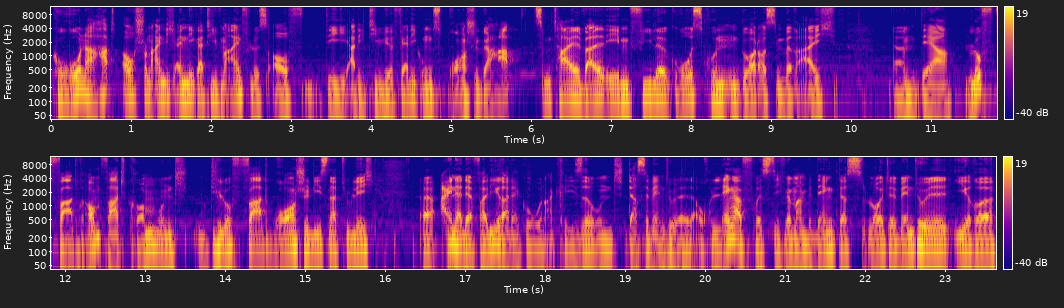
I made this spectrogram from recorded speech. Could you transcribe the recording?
Corona hat auch schon eigentlich einen negativen Einfluss auf die additive Fertigungsbranche gehabt. Zum Teil, weil eben viele Großkunden dort aus dem Bereich ähm, der Luftfahrt, Raumfahrt kommen und die Luftfahrtbranche, die ist natürlich äh, einer der Verlierer der Corona-Krise und das eventuell auch längerfristig, wenn man bedenkt, dass Leute eventuell ihre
